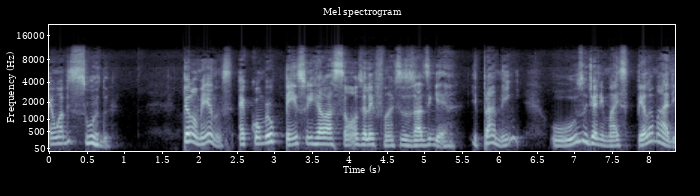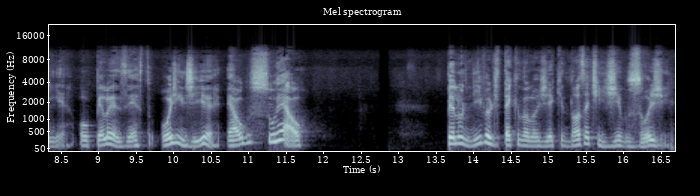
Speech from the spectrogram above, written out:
É um absurdo. Pelo menos é como eu penso em relação aos elefantes usados em guerra. E para mim, o uso de animais pela marinha ou pelo exército hoje em dia é algo surreal. Pelo nível de tecnologia que nós atingimos hoje,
